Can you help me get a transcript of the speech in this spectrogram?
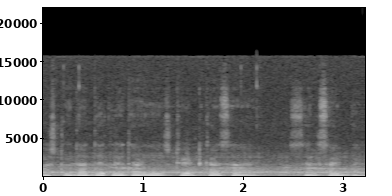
फ़र्स्ट इधर देख लेते हैं ये ट्रेंड कैसा है सेल साइड में।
